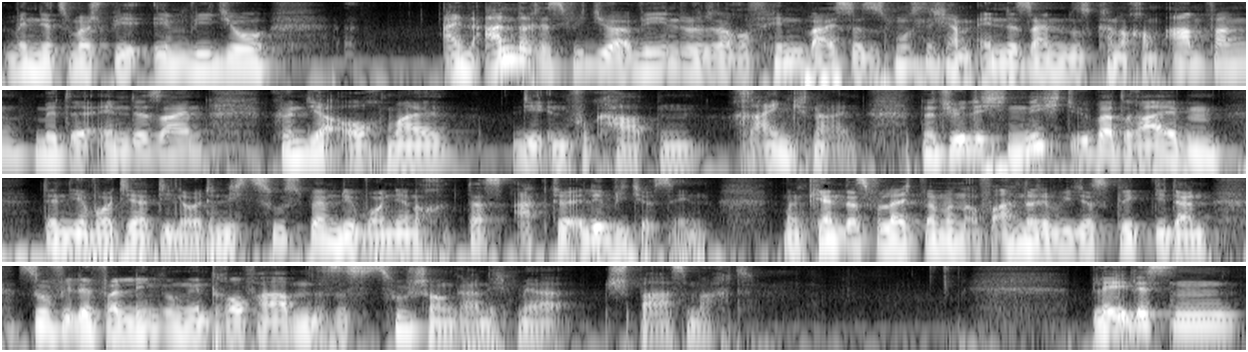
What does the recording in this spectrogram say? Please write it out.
wenn ihr zum Beispiel im Video ein anderes Video erwähnt oder darauf hinweist, also es muss nicht am Ende sein, es kann auch am Anfang, Mitte, Ende sein, könnt ihr auch mal die Infokarten reinknallen. Natürlich nicht übertreiben, denn ihr wollt ja die Leute nicht zuspammen, die wollen ja noch das aktuelle Video sehen. Man kennt das vielleicht, wenn man auf andere Videos klickt, die dann so viele Verlinkungen drauf haben, dass es Zuschauen gar nicht mehr Spaß macht. Playlisten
